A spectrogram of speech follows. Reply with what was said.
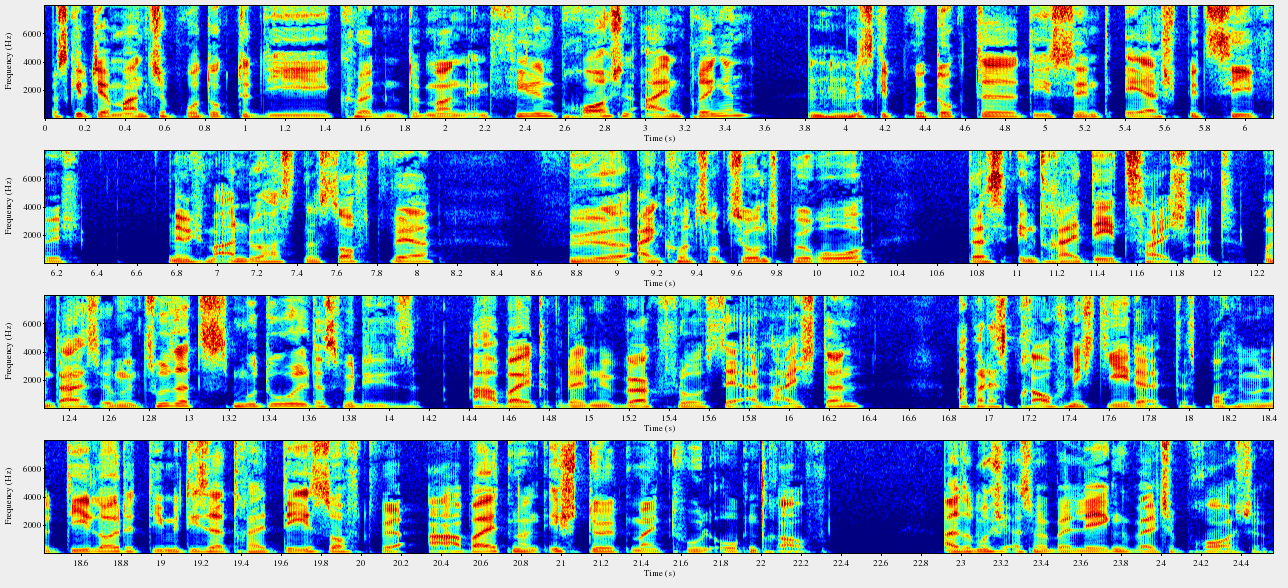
Es gibt ja manche Produkte, die könnte man in vielen Branchen einbringen mhm. und es gibt Produkte, die sind eher spezifisch. Nehme ich mal an, du hast eine Software für ein Konstruktionsbüro, das in 3D zeichnet. Und da ist irgendein Zusatzmodul, das würde diese Arbeit oder den Workflow sehr erleichtern. Aber das braucht nicht jeder. Das brauchen immer nur die Leute, die mit dieser 3D-Software arbeiten und ich stülpe mein Tool oben drauf. Also muss ich erstmal überlegen, welche Branche.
